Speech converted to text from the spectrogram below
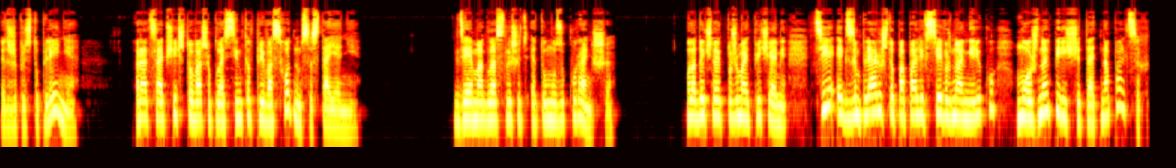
Это же преступление. Рад сообщить, что ваша пластинка в превосходном состоянии. Где я могла слышать эту музыку раньше? Молодой человек пожимает плечами. Те экземпляры, что попали в Северную Америку, можно пересчитать на пальцах.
